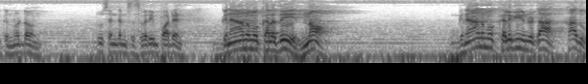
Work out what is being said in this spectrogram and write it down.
You can note down two sentences very important జ్ఞానము కలది నో. జ్ఞానము కలిగి ఉండుట కాదు.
